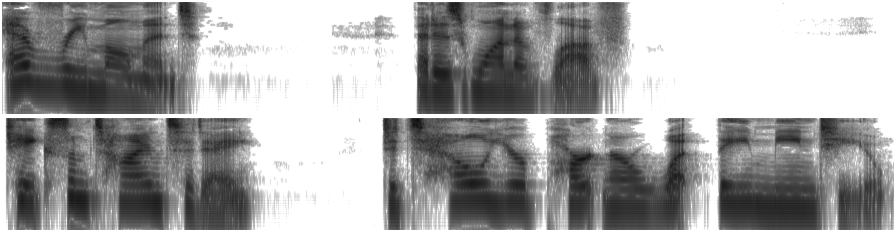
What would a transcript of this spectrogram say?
every moment that is one of love take some time today to tell your partner what they mean to you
